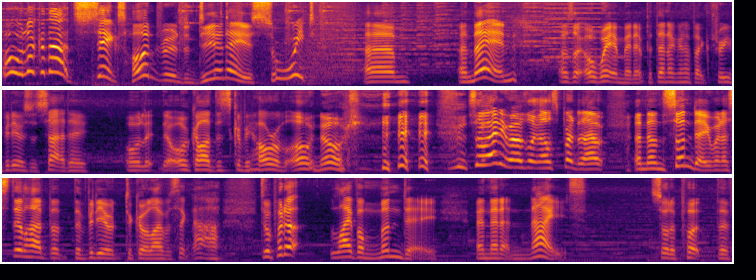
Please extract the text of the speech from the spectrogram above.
oh, look at that! 600 DNA, sweet! Um, and then, I was like, oh, wait a minute, but then I'm gonna have like three videos on Saturday. Oh, oh god, this is gonna be horrible. Oh no. so anyway, I was like, I'll spread it out. And on Sunday, when I still had the, the video to go live, I was like, nah, do I put it live on Monday? And then at night, sort of put the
